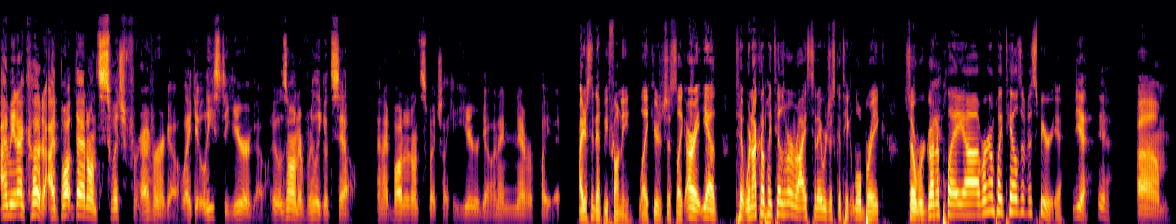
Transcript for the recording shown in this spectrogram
I mean, I could. I bought that on Switch forever ago, like at least a year ago. It was on a really good sale, and I bought it on Switch like a year ago, and I never played it. I just think that'd be funny. Like you're just like, all right, yeah, t- we're not gonna play Tales of Arise today. We're just gonna take a little break. So we're gonna play. uh We're gonna play Tales of Vesperia. Yeah, yeah. Um,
